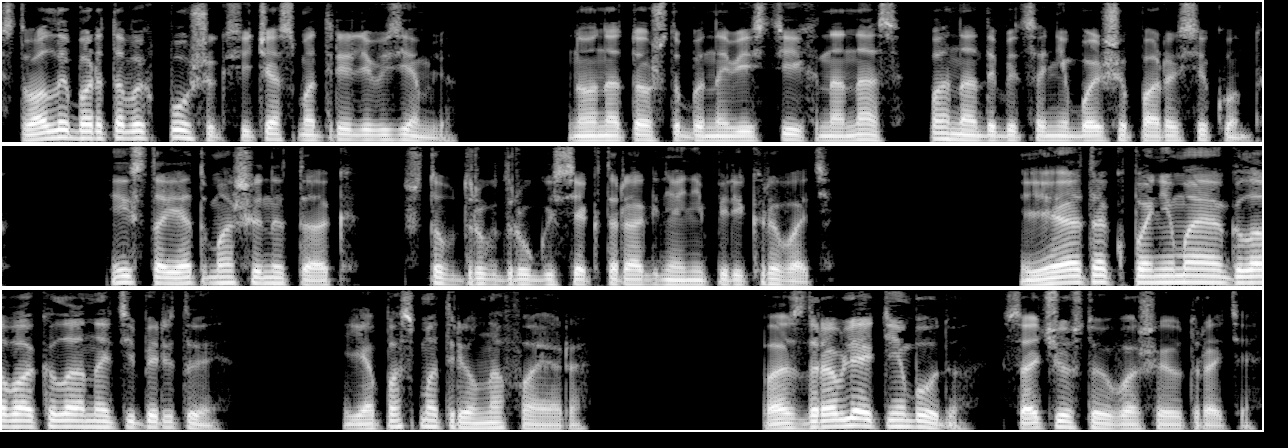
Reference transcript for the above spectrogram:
Стволы бортовых пушек сейчас смотрели в землю. Но на то, чтобы навести их на нас, понадобится не больше пары секунд. И стоят машины так, чтоб друг другу сектор огня не перекрывать. «Я так понимаю, глава клана теперь ты». Я посмотрел на Фаера. «Поздравлять не буду, сочувствую вашей утрате.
